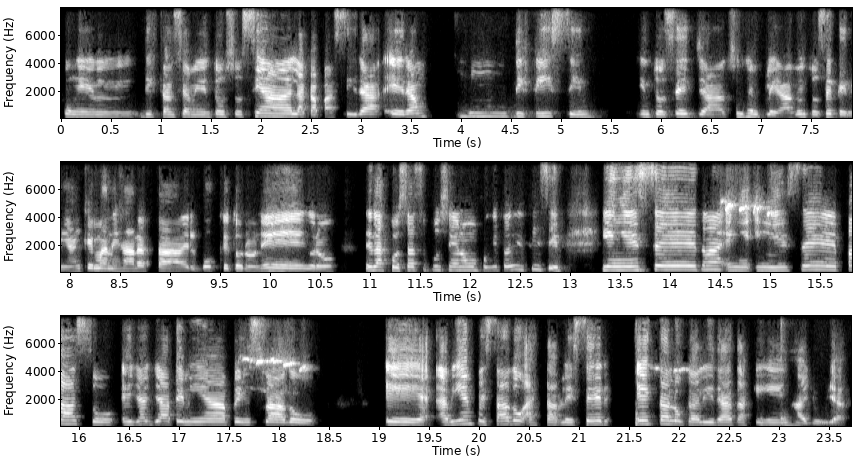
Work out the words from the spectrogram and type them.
con el distanciamiento social, la capacidad era muy difícil. Entonces ya sus empleados entonces tenían que manejar hasta el bosque Toro Negro. Las cosas se pusieron un poquito difícil. Y en ese, en, ese paso, ella ya tenía pensado, eh, había empezado a establecer esta localidad aquí en Jayuya,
